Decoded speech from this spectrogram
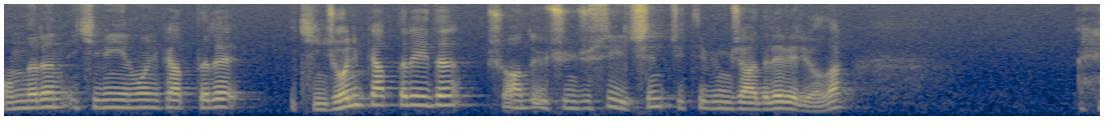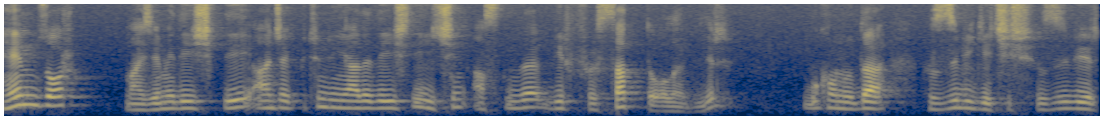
Onların 2020 olimpiyatları ikinci olimpiyatlarıydı. Şu anda üçüncüsü için ciddi bir mücadele veriyorlar hem zor malzeme değişikliği ancak bütün dünyada değiştiği için aslında bir fırsat da olabilir. Bu konuda hızlı bir geçiş, hızlı bir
